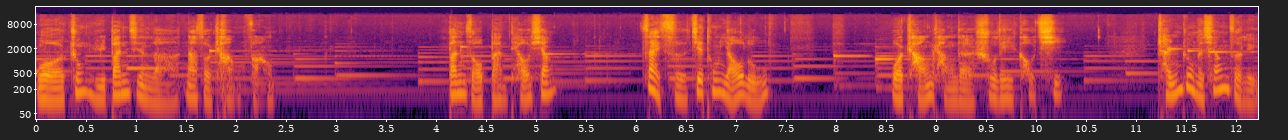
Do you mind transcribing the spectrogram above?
我终于搬进了那座厂房，搬走板条箱，再次接通窑炉，我长长的舒了一口气。沉重的箱子里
